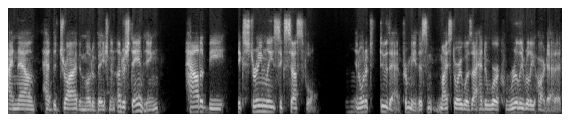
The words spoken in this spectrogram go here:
I now had the drive and motivation and understanding how to be extremely successful. Mm-hmm. In order to do that, for me, this my story was I had to work really, really hard at it.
